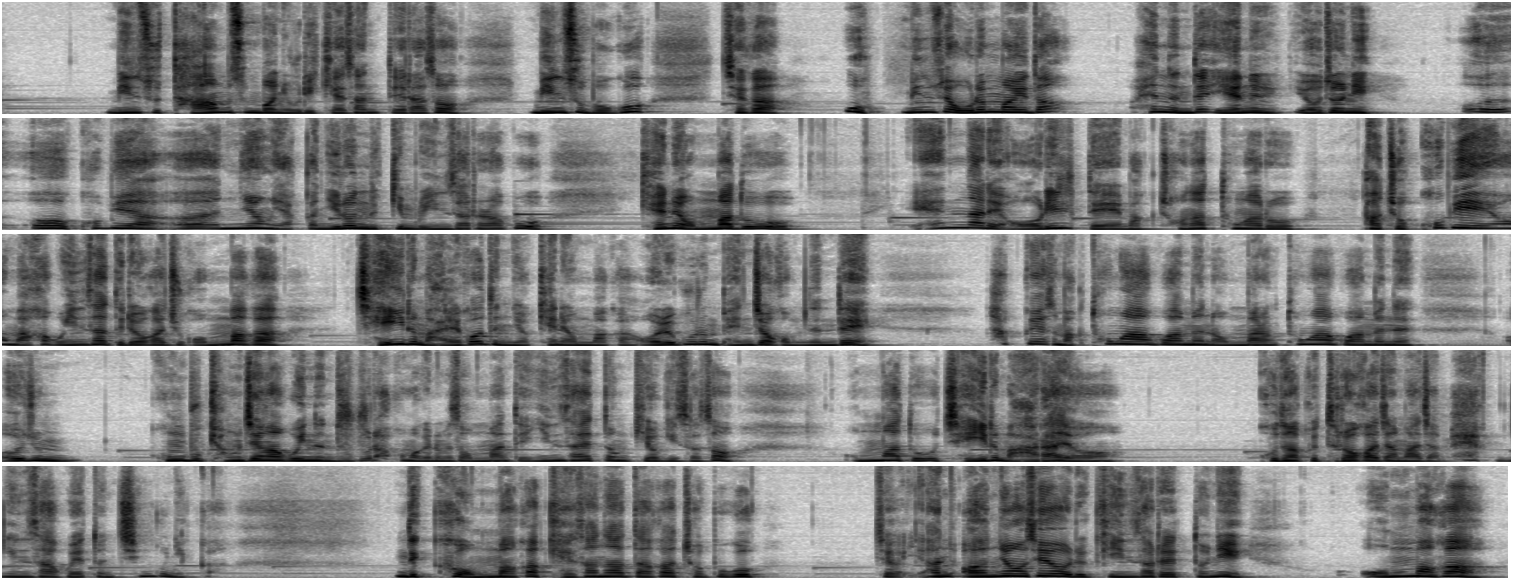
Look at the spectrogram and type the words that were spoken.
민수 다음 순번이 우리 계산대라서 민수 보고 제가 오 민수야 오랜만이다 했는데 얘는 여전히 어어 고비야 어, 안녕 약간 이런 느낌으로 인사를 하고 걔네 엄마도 옛날에 어릴 때 막 전화 통화로 아 저 코비예요. 막 하고 인사드려가지고 엄마가 제 이름 알거든요 걔네 엄마가. 얼굴은 뵌 적 없는데 학교에서 막 통화하고 하면 엄마랑 통화하고 하면은 어 요즘 공부 경쟁하고 있는 누구라고 막 이러면서 엄마한테 인사했던 기억이 있어서 엄마도 제 이름 알아요. 고등학교 들어가자마자 막 인사하고 했던 친구니까. 근데 그 엄마가 계산하다가 저보고 제가 안, 안녕하세요. 이렇게 인사를 했더니 엄마가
